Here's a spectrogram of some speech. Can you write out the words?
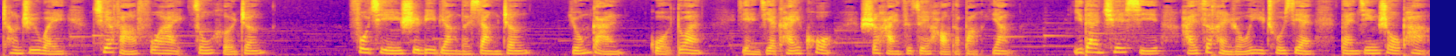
称之为“缺乏父爱综合征”。父亲是力量的象征，勇敢、果断、眼界开阔，是孩子最好的榜样。一旦缺席，孩子很容易出现担惊受怕、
